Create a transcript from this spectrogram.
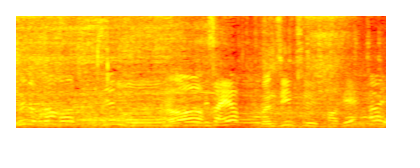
Schön, dass wir was sehen. Ja. Ist er her? Man sieht sich. Auf jeden Fall.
